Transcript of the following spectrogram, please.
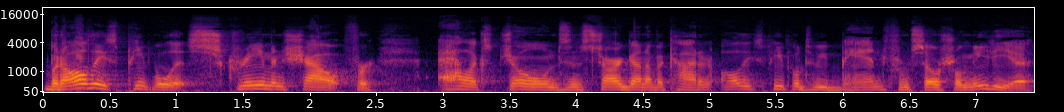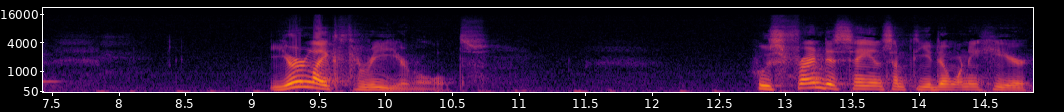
But all these people that scream and shout for Alex Jones and Sargon of Akkad and all these people to be banned from social media, you're like three year olds whose friend is saying something you don't want to hear,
